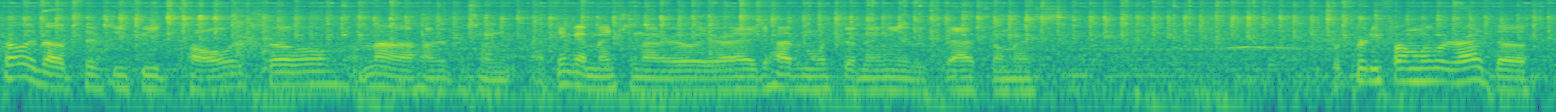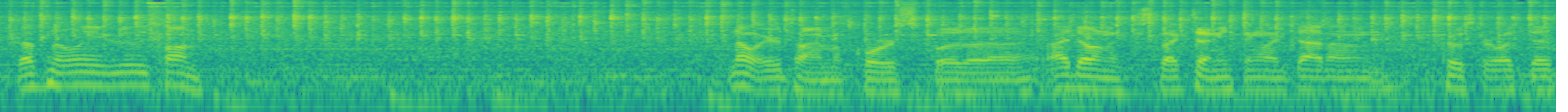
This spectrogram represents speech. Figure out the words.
Probably about 50 feet tall or so. I'm not 100%. I think I mentioned that earlier. I haven't looked at any of the stats on this. It's a pretty fun little ride though. Definitely really fun. No airtime, of course, but uh, I don't expect anything like that on a coaster like this.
